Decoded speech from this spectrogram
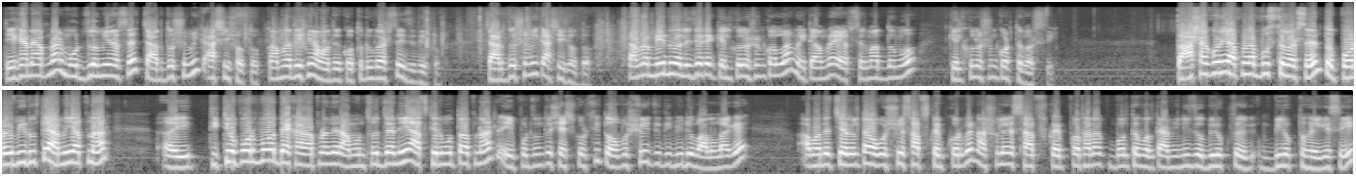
তো এখানে আপনার মোট জমি আছে চার দশমিক আশি শতক। তো আমরা দেখি আমাদের কতটুকু আসছে, এই যে দেখুন, চার দশমিক আশি শতক। তো আমরা ম্যানুয়ালি যেটা ক্যালকুলেশন করলাম, এটা আমরা অ্যাপসের মাধ্যমেও ক্যালকুলেশন করতে পারছি। তো আশা করি আপনারা বুঝতে পারছেন। তো পরের ভিডিওতে আমি আপনার, এই তৃতীয় পর্ব দেখার আপনাদের আমন্ত্রণ জানিয়ে আজকের মতো আপনার এই পর্যন্ত শেষ করছি। তো অবশ্যই যদি ভিডিও ভালো লাগে আমাদের চ্যানেলটা অবশ্যই সাবস্ক্রাইব করবেন। আসলে সাবস্ক্রাইব কথাটা বলতে বলতে আমি নিজেও বিরক্ত বিরক্ত হয়ে গেছি।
